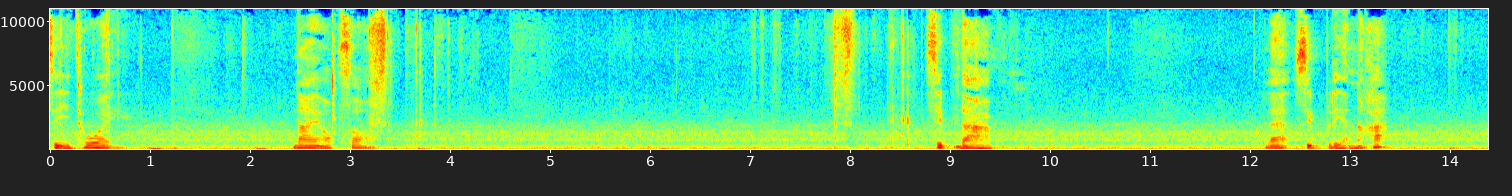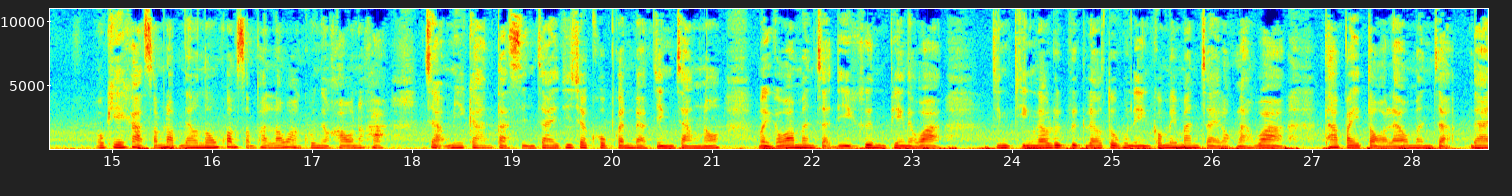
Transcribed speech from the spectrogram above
สี่ถ้วย nine of swords สิบดาบ และสิบเหรียญนะคะ โอเคค่ะสำหรับแนวโน้มความสัมพันธ์ระหว่างคุณกับเขานะคะ จะมีการตัดสินใจที่จะคบกันแบบจริงจังเนาะเหมือนกับว่ามันจะดีขึ้น เพียงแต่ว่าจริง ๆ แล้วลึกๆ แล้วตัวคุณเองก็ไม่มั่นใจหรอกนะว่า ถ้าไปต่อแล้วมันจะได้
